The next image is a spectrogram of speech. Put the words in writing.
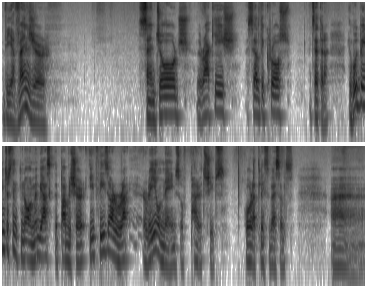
the Avenger, St. George, the Rakish, the Celtic Cross, etc. It would be interesting to know and maybe ask the publisher if these are real names of pirate ships or at least vessels. Uh,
